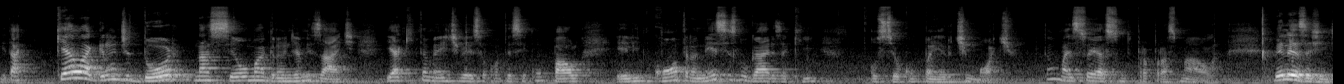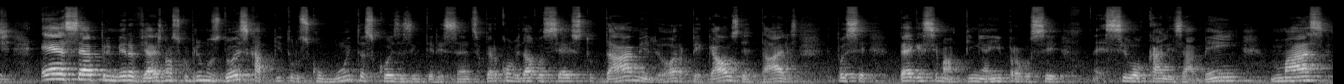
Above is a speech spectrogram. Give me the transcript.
E da daquela grande dor nasceu uma grande amizade. E aqui também a gente vê isso acontecer com Paulo. Ele encontra nesses lugares aqui o seu companheiro Timóteo. Então, mas isso é assunto para a próxima aula. Beleza, gente? Essa é a primeira viagem. Nós cobrimos dois capítulos com muitas coisas interessantes. Eu quero convidar você a estudar melhor, a pegar os detalhes. Depois você pega esse mapinha aí para você né, se localizar bem. Mas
